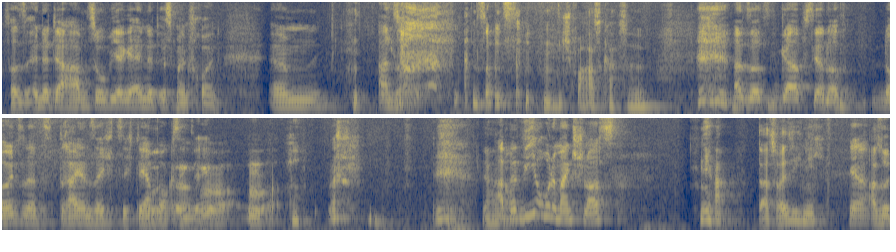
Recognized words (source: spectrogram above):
sonst endet der Abend so, wie er geendet ist, mein Freund. Ähm, anso ansonsten Spaßkasse. ansonsten gab es ja noch 1963, der Boxing Day. Ja, Aber wie ohne mein Schloss? ja, das weiß ich nicht. Ja. Also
